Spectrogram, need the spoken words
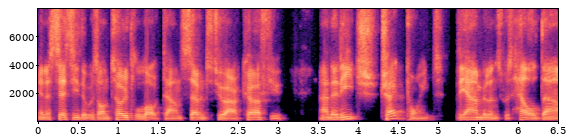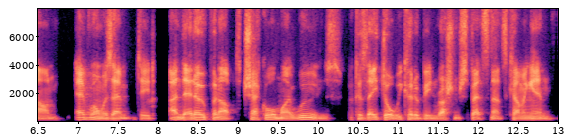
in a city that was on total lockdown, 72 hour curfew. And at each checkpoint, the ambulance was held down. Everyone was emptied and they'd open up to check all my wounds because they thought we could have been Russian Spetsnaz coming in.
